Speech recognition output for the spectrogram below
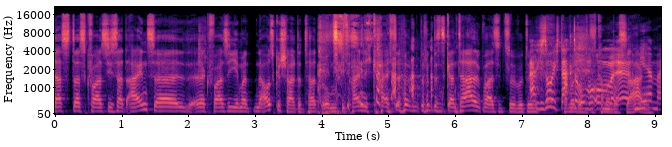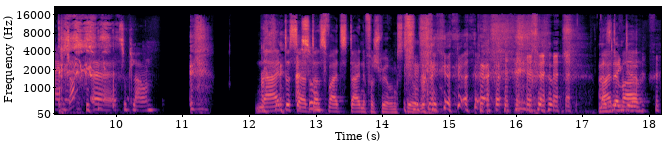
Dass das quasi Sat 1 äh, äh, quasi jemanden ausgeschaltet hat, um die Peinlichkeit und, und den Skandal quasi zu Ach übertönen. so, ich dachte, um, das um doch äh, mir meinen Job äh, zu klauen. Nein, das, ja, so. das war jetzt deine Verschwörungstheorie. Also Meine denkt war, ihr,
